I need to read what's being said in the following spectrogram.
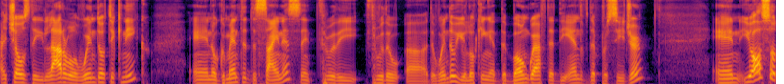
I chose the lateral window technique and augmented the sinus through the through the uh, the window. You're looking at the bone graft at the end of the procedure, and you're also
